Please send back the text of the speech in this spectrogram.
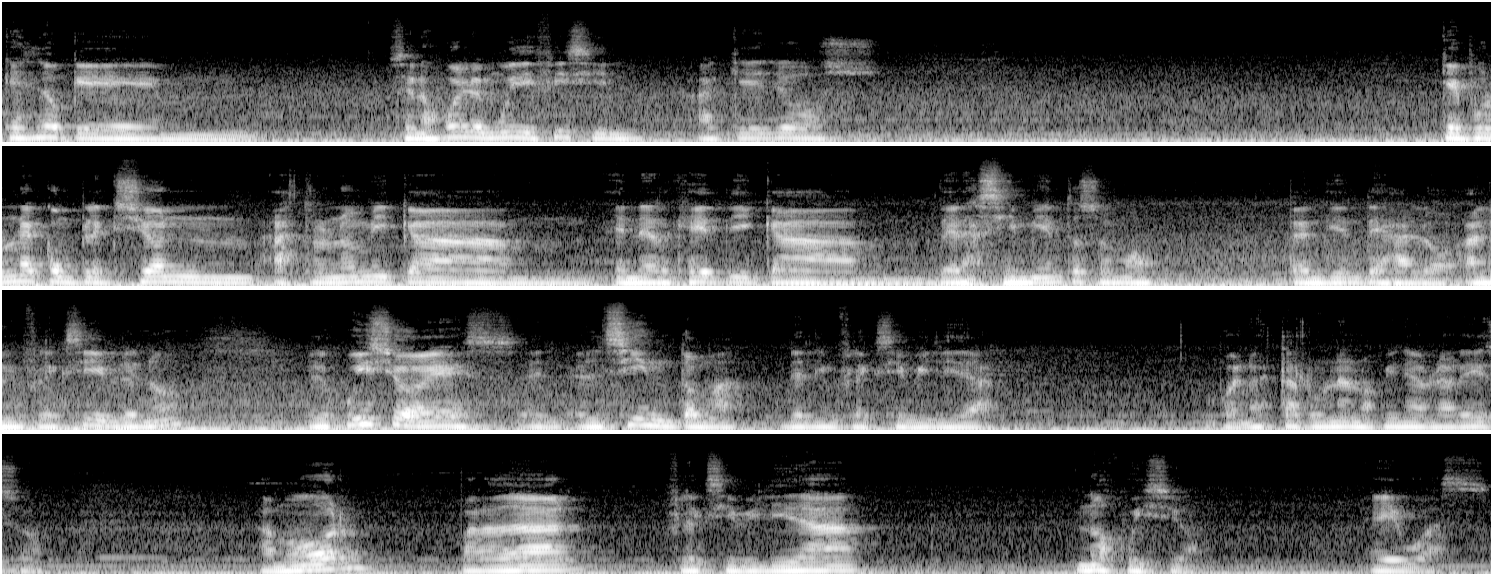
que es lo que mm, se nos vuelve muy difícil aquellos que por una complexión astronómica, mm, energética mm, de nacimiento somos tendientes a lo, inflexible, ¿no? El juicio es el, síntoma de la inflexibilidad. Bueno, esta runa nos viene a hablar eso. Amor para dar, flexibilidad, no juicio. Ewas.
